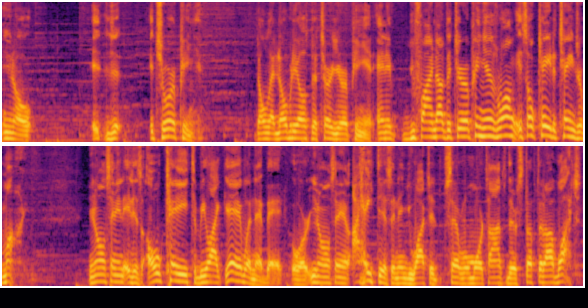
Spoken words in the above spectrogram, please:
you know, it, it's your opinion. Don't let nobody else deter your opinion. And if you find out that your opinion is wrong, it's okay to change your mind. You know what I'm saying? It is okay to be like, yeah, it wasn't that bad. Or, you know what I'm saying? I hate this. And then you watch it several more times. There's stuff that I've watched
